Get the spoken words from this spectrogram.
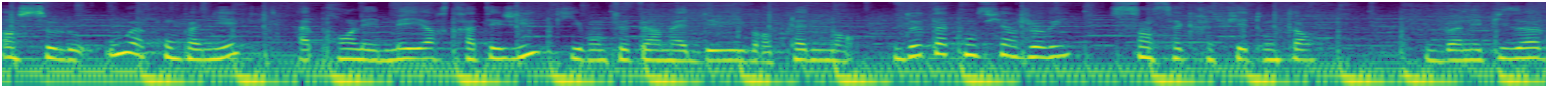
En solo ou accompagné, apprends les meilleures stratégies qui vont te permettre de vivre pleinement de ta conciergerie sans sacrifier ton temps. Bon épisode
